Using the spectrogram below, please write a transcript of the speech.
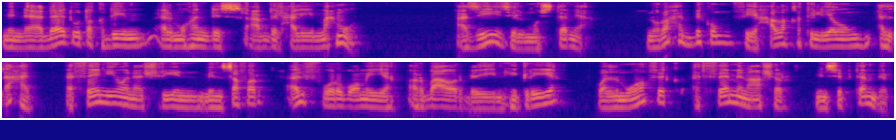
من إعداد وتقديم المهندس عبد الحليم محمود. عزيزي المستمع نرحب بكم في حلقة اليوم الأحد الثاني والعشرين من صفر 1444 هجرية والموافق الثامن عشر من سبتمبر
